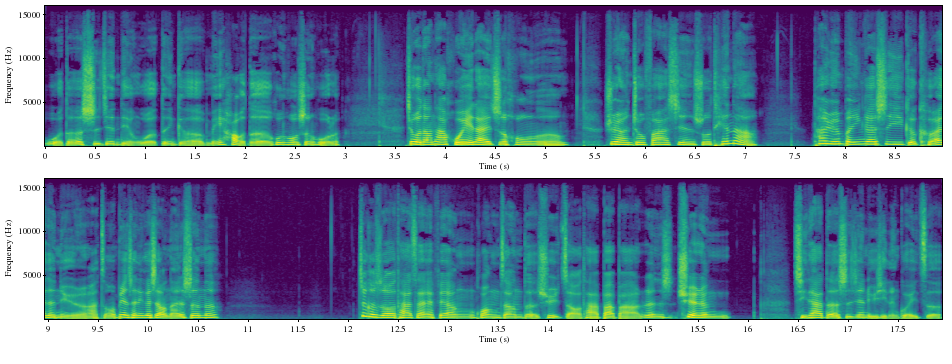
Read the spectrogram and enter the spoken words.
我的时间点，我的那个美好的婚后生活了。”结果当他回来之后呢，居然就发现说：“天哪，他原本应该是一个可爱的女儿啊，怎么变成了一个小男生呢？”这个时候，他才非常慌张的去找他爸爸认识确认。其他的时间旅行的规则，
